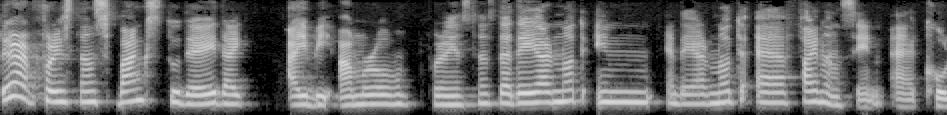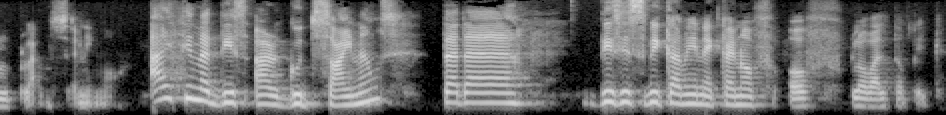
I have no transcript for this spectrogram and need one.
there are, for instance, banks today like ABN AMRO, for instance, that they are not in they are not uh, financing uh, coal plants anymore. I think that these are good signals that uh, this is becoming a kind of, of global topic.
